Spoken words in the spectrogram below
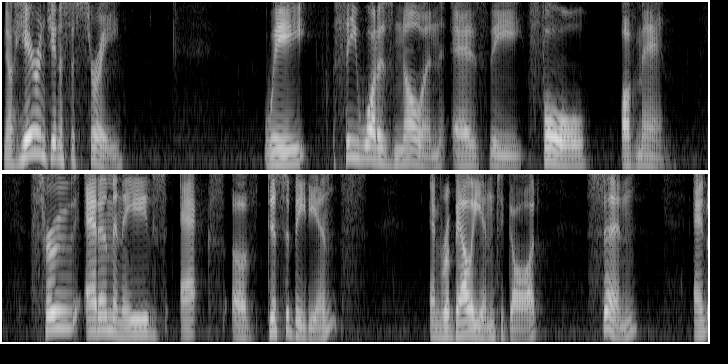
Now, here in Genesis 3, we see what is known as the fall of man. Through Adam and Eve's acts of disobedience and rebellion to God, sin and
